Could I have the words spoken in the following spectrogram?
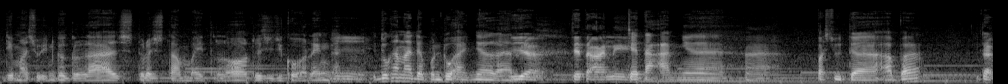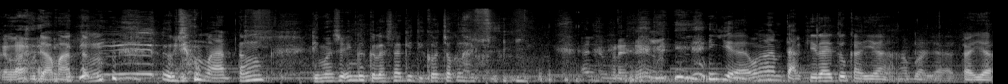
dimasukin ke gelas terus tambahin telur terus digoreng kan Hmm. itu kan ada bentukannya kan Iya, cetak aneh. cetakannya nah, pas sudah apa Udah kelar. udah mateng udah mateng dimasukin ke gelas lagi dikocok lagi meredeli. iya makanya tak kira itu kayak apa ya kayak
